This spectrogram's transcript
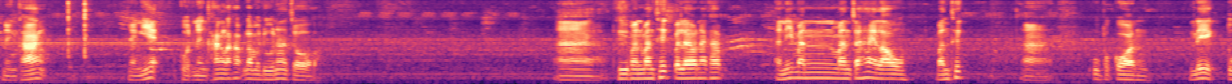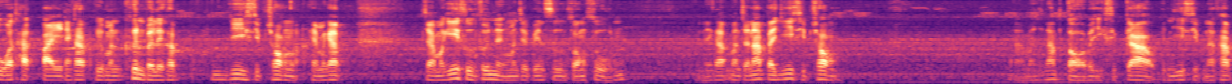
1 ครั้ง อย่างเงี้ยกด 1 ครั้งแล้วครับ เรามาดูหน้าจออ่าคือมันบันทึกไปแล้วนะครับ อันนี้มันมันจะให้เราบันทึกอ่าอุปกรณ์ เลขตัวถัดไปนะครับ คือมันขึ้นไปเลยครับ 20 ช่องเห็นไหมครับ จากเมื่อกี้ 001 มันจะเป็น 020นะครับ มันจะนับไป 20 ช่องอมันจะนับต่อไปอีก 19 เป็น 20 นะครับ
